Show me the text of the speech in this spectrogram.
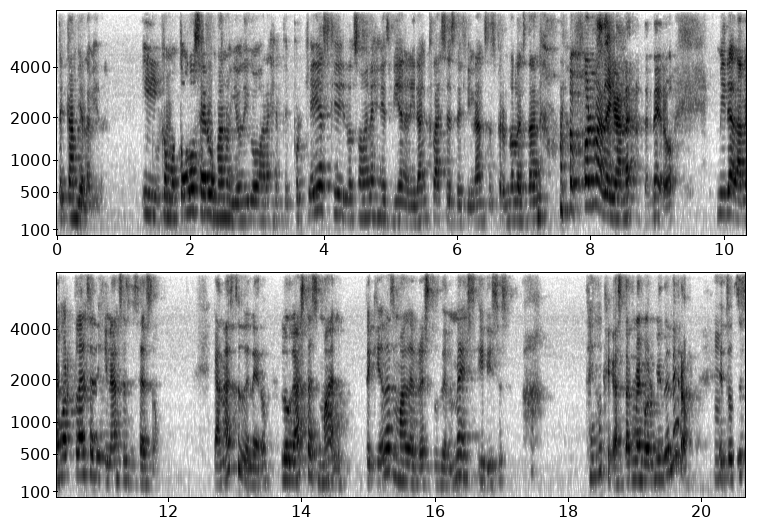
te cambia la vida. Y como todo ser humano, yo digo a la gente, ¿por qué es que los ONGs vienen y dan clases de finanzas, pero no les dan una forma de ganar dinero? Mira, la mejor clase de finanzas es eso. Ganas tu dinero, lo gastas mal, te quedas mal el resto del mes y dices, ah, tengo que gastar mejor mi dinero. Entonces,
